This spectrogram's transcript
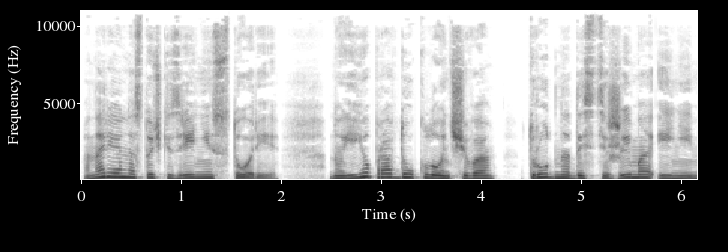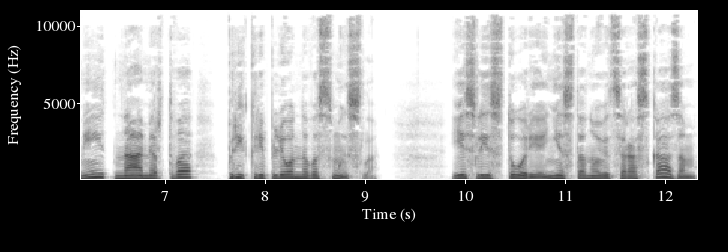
она реальна с точки зрения истории, но ее правда уклончива, трудно достижима и не имеет намертво прикрепленного смысла. Если история не становится рассказом,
